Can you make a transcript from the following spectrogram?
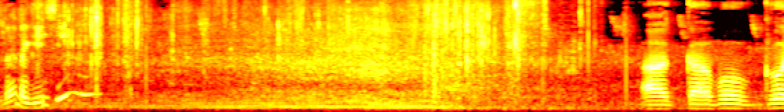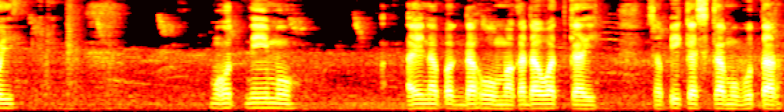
Ala, nagising. Agkabugoy. Muot nimo ay napagdaho makadawat kay sa pikas ka mubutar.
